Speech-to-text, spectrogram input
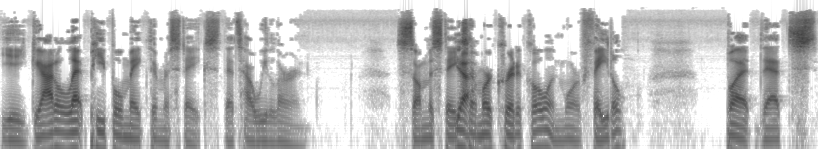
You got to let people make their mistakes. That's how we learn. Some mistakes Yeah. are more critical and more fatal, but that's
